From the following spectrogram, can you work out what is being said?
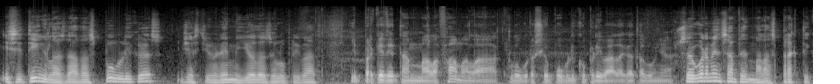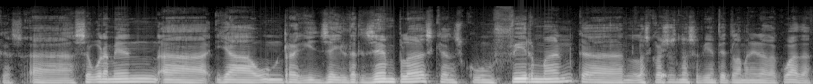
I si tinc les dades públiques, gestionaré millor des de lo privat. I per què té tan mala fama la col·laboració público-privada a Catalunya? Segurament s'han fet males pràctiques. Eh, segurament eh, hi ha un reguitzell d'exemples que ens confirmen que les coses no s'havien fet de la manera adequada.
